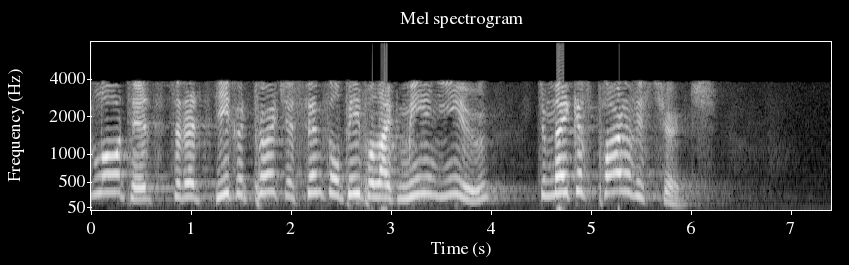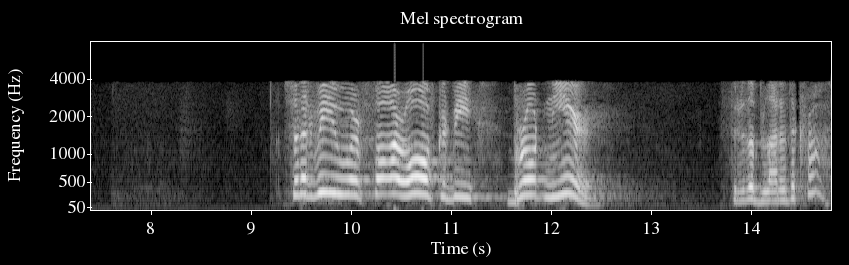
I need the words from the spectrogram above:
slaughtered so that He could purchase sinful people like me and you to make us part of His church. So that we who were far off could be brought near through the blood of the cross.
